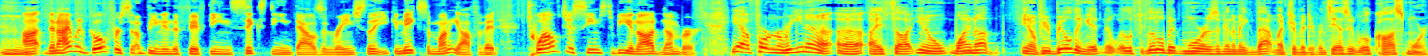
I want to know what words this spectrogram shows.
Mm-hmm. uh, then I would go for something in the 15, 16,000 range so that you can make some money off of it. 12 just seems to be an odd number. Yeah, for an arena, uh, I thought, you know, why not? You know, if you're building it, a little bit more isn't going to make that much of a difference. Yes, it will cost more.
